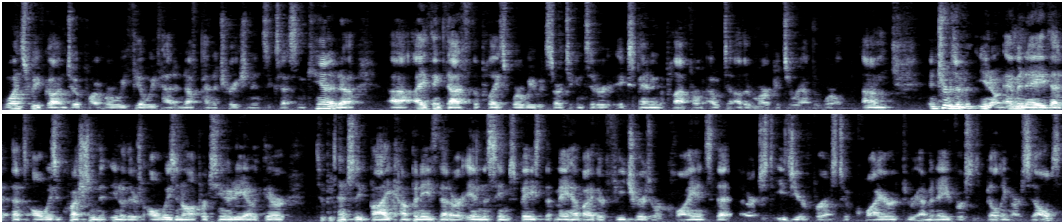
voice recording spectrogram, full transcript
once we've gotten to a point where we feel we've had enough penetration and success in Canada, uh, I think that's the place where we would start to consider expanding the platform out to other markets around the world. Um, in terms of you know M and A, that that's always a question that you know there's always an opportunity out there to potentially buy companies that are in the same space that may have either features or clients that are just easier for us to acquire through M&A versus building ourselves.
